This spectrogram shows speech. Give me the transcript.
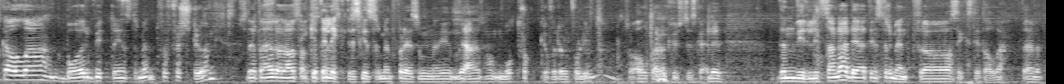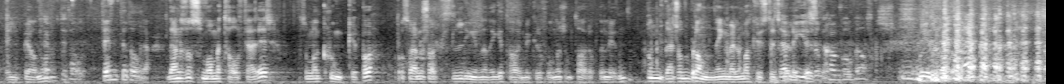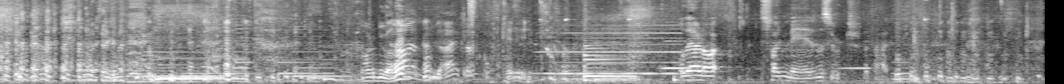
skal eh, Bård bytte instrument for første gang. Så dette er altså ikke et elektrisk instrument, for det som det er, han må tråkke for å få lyd. Så alt er akustisk. Eller den Wurlitzeren der, det er et instrument fra 60-tallet. Det er et elpiano. 50-tallet, ja. Det er noen sånne små metallfjærer som man klunker på. Og så er det noen slags lignende gitarmikrofoner som tar opp den lyden. Det er en sånn blanding mellom akustisk Det er mye som kan gå galt. Mye som kan gå. Har du bua Ja, der? jeg er klar. Ok. Og det er da sjarmerende surt, dette her.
